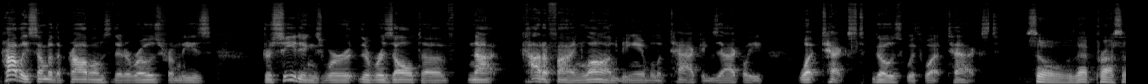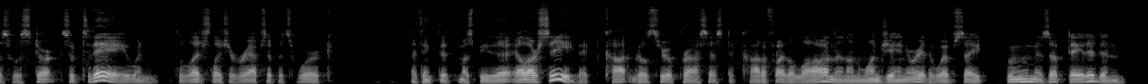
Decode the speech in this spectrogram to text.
probably some of the problems that arose from these proceedings were the result of not codifying law and being able to tack exactly what text goes with what text. so that process was start. So today, when the legislature wraps up its work, I think that must be the LRC that co- goes through a process to codify the law, and then on one January, the website boom is updated, and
